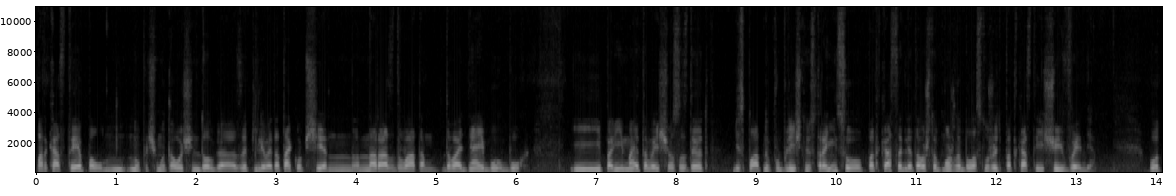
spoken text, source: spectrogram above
подкасты Apple, ну, почему-то очень долго запиливает, а так вообще на раз-два, там, два дня и бух-бух. И помимо этого еще создает бесплатную публичную страницу подкаста для того, чтобы можно было слушать подкасты еще и в вебе. Вот,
